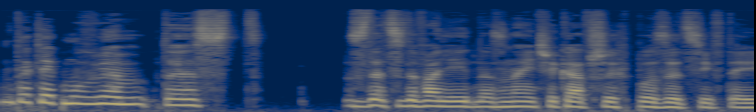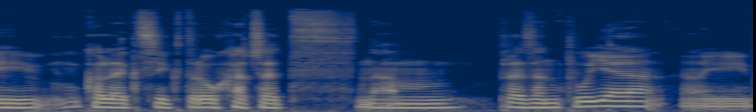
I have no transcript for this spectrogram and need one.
No tak jak mówiłem, to jest zdecydowanie jedna z najciekawszych pozycji w tej kolekcji, którą Hatchet nam prezentuje. No i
